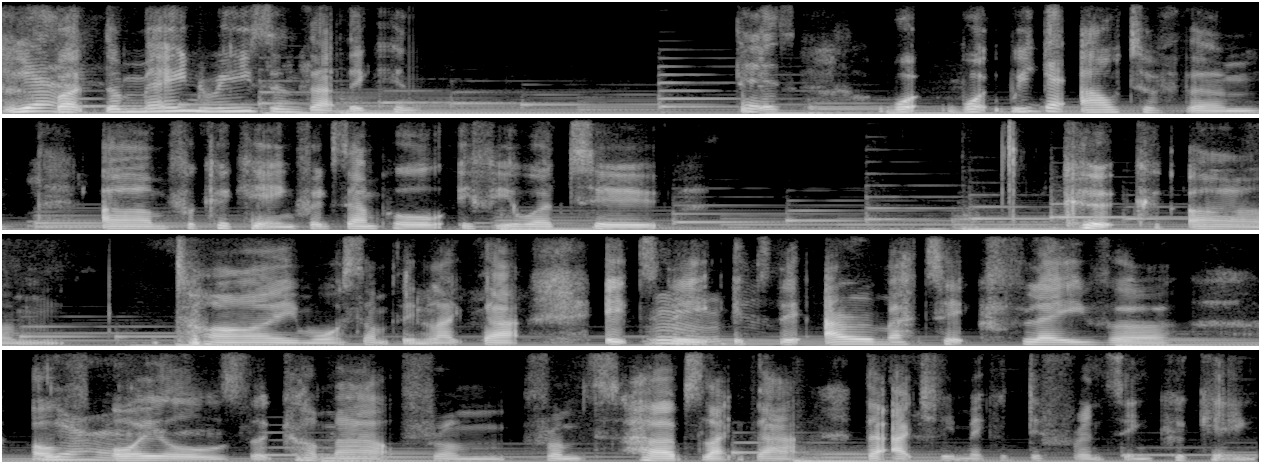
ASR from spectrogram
Yeah. But the main reason that they can is what what we get out of them um, for cooking. For example, if you were to cook um, thyme or something like that, it's mm. the it's the aromatic flavor of oils that come out from from herbs like that that actually make a difference in cooking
